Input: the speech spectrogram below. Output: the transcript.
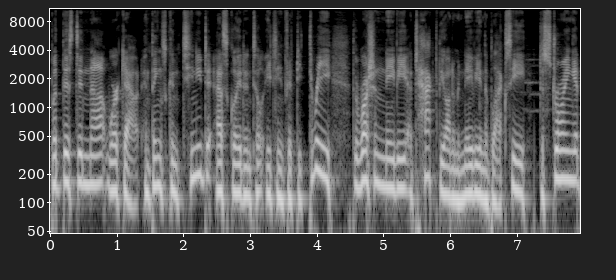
But this did not work out, and things continued to escalate until 1853. The Russian Navy attacked the Ottoman Navy in the Black Sea, destroying it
